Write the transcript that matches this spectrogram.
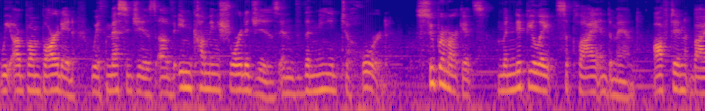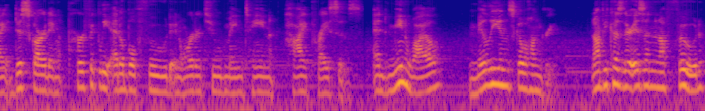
we are bombarded with messages of incoming shortages and the need to hoard. Supermarkets manipulate supply and demand, often by discarding perfectly edible food in order to maintain high prices. And meanwhile, millions go hungry. Not because there isn't enough food,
